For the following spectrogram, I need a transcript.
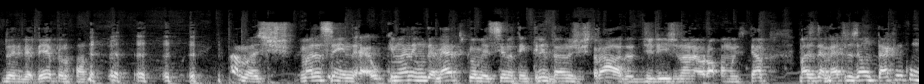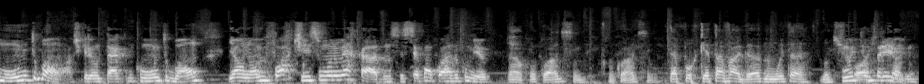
do NBB, pelo contrário. ah, mas, mas assim, é, o que não é nenhum demérito, que o Messina tem 30 anos de estrada, dirige lá na Europa há muito tempo, mas o Demetrius é um técnico muito bom. Acho que ele é um técnico muito bom e é um nome fortíssimo no mercado. Não sei se você concorda comigo. Não, concordo sim, concordo sim. Até porque tá vagando muita, muitos muito postos. emprego.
